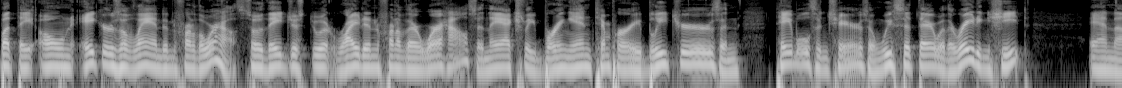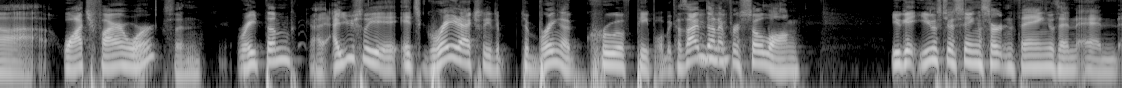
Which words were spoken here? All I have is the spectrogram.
but they own acres of land in front of the warehouse. So they just do it right in front of their warehouse, and they actually bring in temporary bleachers and tables and chairs, and we sit there with a rating sheet and uh, watch fireworks and rate them. I, I usually it's great actually to, to bring a crew of people because I've done it for so long. You get used to seeing certain things, and and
